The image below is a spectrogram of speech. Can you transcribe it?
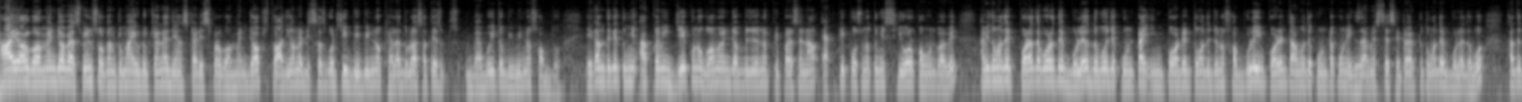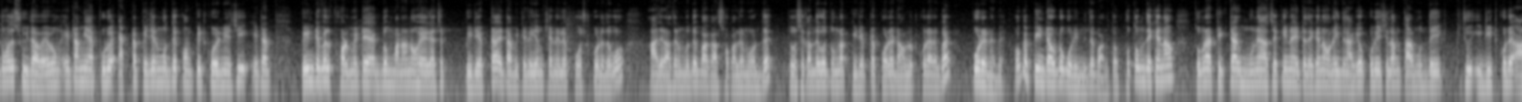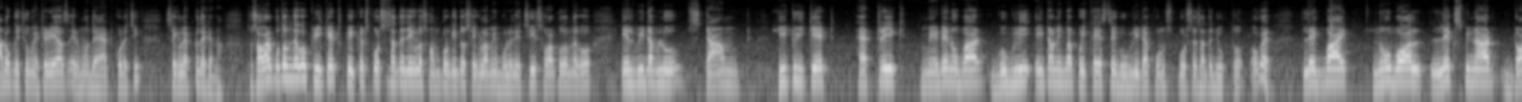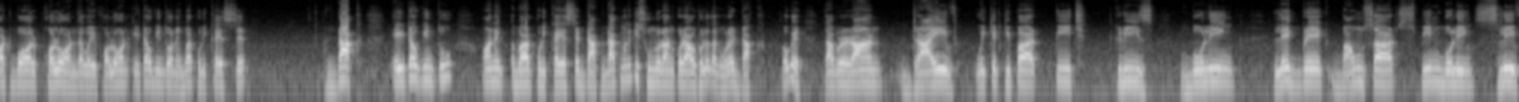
Hi all government job aspirants welcome to my YouTube channel gen studies for government jobs তো আজকে আমরা discuss করছি বিভিন্ন খেলাধুলার সাথে ব্যবহৃত বিভিন্ন শব্দ। এখান থেকে তুমি আপকামিং যে কোনো গভর্নমেন্ট জবের জন্য প্রিপারেশন নাও। একটি প্রশ্ন তুমি শিওর কমন পাবে। আমি তোমাদের পড়াতে পড়াতে বলেও দেবো যে কোনটা ইম্পর্টেন্ট তোমাদের জন্য সবগুলো ইম্পর্টেন্ট তার মধ্যে কোনটা কোন এক্সাম এসছে সেটাও একটু তোমাদের বলে দেবো। তাতে তোমাদের সুবিধা হবে এবং এটা আমি পুরো একটা পেজের মধ্যে কমপ্লিট করে নিয়েছি। এটা প্রিন্টেবল ফরম্যাটে একদম বানানো হয়ে গেছে পিডিএফটা। এটা আমি টেলিগ্রাম চ্যানেলে পোস্ট করে দেবো আজ রাতের মধ্যে বা কাল সকালের মধ্যে। তো সেখান থেকেও তোমরা পিডিএফটা পরে ডাউনলোড করে একবার পড়ে নেবে। ওকে প্রিন্ট আউটও করে নিতে পারো। তো প্রথম দেখে নাও, তোমরা ঠিকঠাক মনে আছে কি না এটা দেখে নাও। অনেক দিন আগেও করিয়েছিলাম, তার মধ্যে কিছু এডিট করে আরও কিছু মেটেরিয়ালস এর মধ্যে অ্যাড করেছি, সেগুলো একটু দেখে নাও। তো সবার প্রথম দেখো ক্রিকেট ক্রিকেট স্পোর্টসের সাথে যেগুলো সম্পর্কিত সেগুলো আমি বলে দিচ্ছি। সবার প্রথম দেখো LBW stump hit wicket hattrick maiden over googly, এইটা অনেকবার পরীক্ষায় এসছে, গুগলিটা কোন স্পোর্টসের সাথে যুক্ত okay leg bye no ball leg spinner dot ball follow on দেখো এই ফলো অন এইটাও কিন্তু অনেকবার পরীক্ষায় এসছে। ডাক এইটাও কিন্তু অনেকবার পরীক্ষায় এসছে ডাক ডাক মানে কি? শূন্য রান করে আউট হলে তাকে বলে ডাক ওকে তারপরে run drive wicket keeper pitch crease bowling leg break bouncer spin bowling slip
